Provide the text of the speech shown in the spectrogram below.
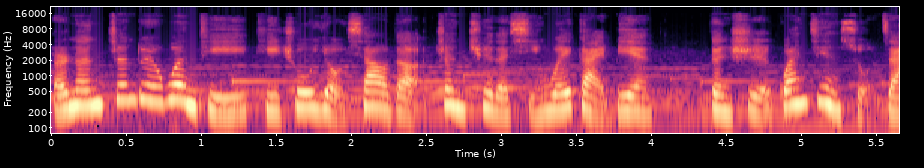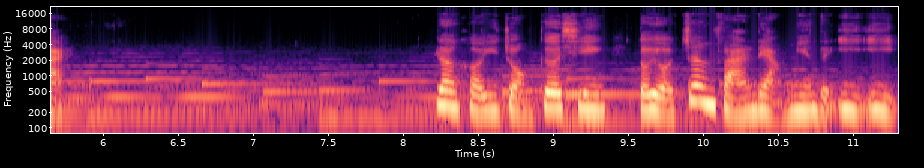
而能针对问题提出有效的、正确的行为改变，更是关键所在。任何一种个性都有正反两面的意义。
